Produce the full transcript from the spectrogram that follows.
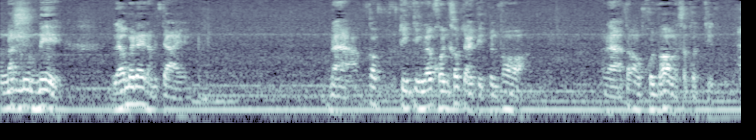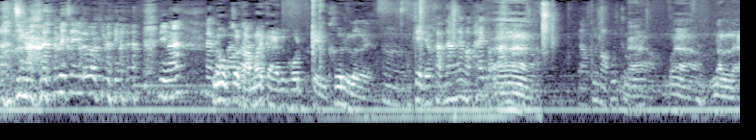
ำนั่นนู่นนี่ แล้วไม่ได้ดังใจนะก็จริง ๆ แล้วคนเข้าใจผิดเป็นพ่อนะต้องเอาคุณพ่อมาสะกดจิตจริงไมไม่ใช่ลูกใช่ไหมดีไหม ลูกก็ทำให้กลายเป็นคนเก่งขึ้นเลยอืมโอเค เดี๋ยวขับนั่งให้มาให้กับอ่าเดี๋ยวคุณหมอพูดถูกนะว่านั่นแหละ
